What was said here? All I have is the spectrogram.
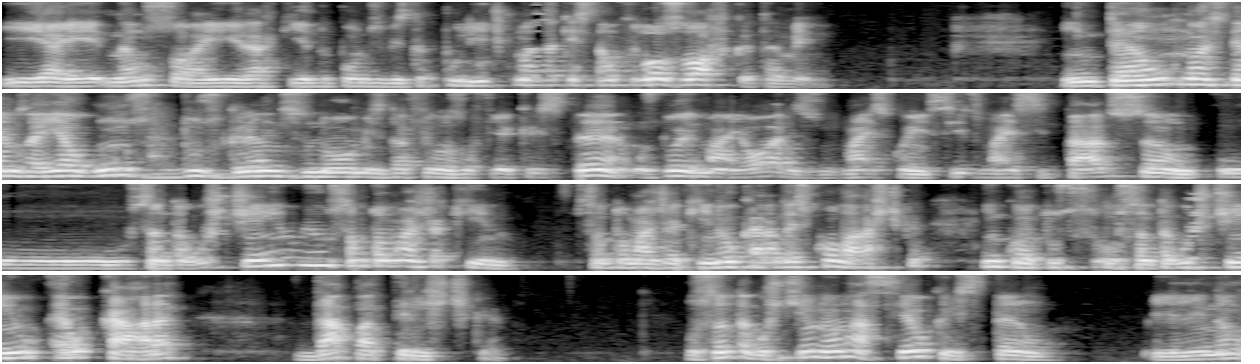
E aí não só a hierarquia do ponto de vista político, mas a questão filosófica também. Então, nós temos aí alguns dos grandes nomes da filosofia cristã, os dois maiores, mais conhecidos, mais citados, são o Santo Agostinho e o São Tomás de Aquino. São Tomás de Aquino é o cara da escolástica, enquanto o Santo Agostinho é o cara da patrística. O Santo Agostinho não nasceu cristão, ele não,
